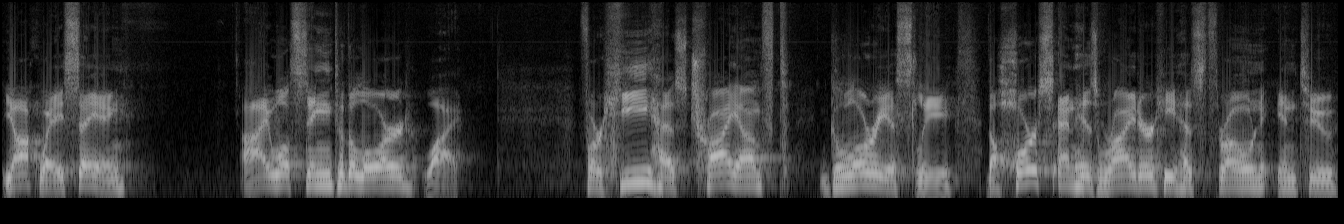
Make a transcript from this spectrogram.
Yahweh, saying, I will sing to the Lord. Why? For he has triumphed gloriously. The horse and his rider he has thrown into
